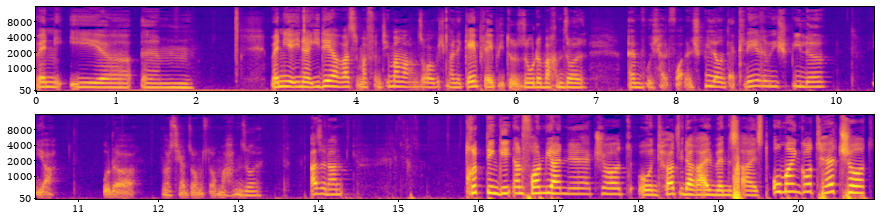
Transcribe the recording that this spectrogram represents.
wenn ihr, ähm, wenn ihr eine Idee habt, was ich mal für ein Thema machen soll, ob ich mal eine Gameplay-Episode machen soll, ähm, wo ich halt Fortnite spiele und erkläre, wie ich spiele. Ja. Oder was ich halt sonst noch machen soll. Also dann drückt den Gegnern von mir einen Headshot und hört wieder rein, wenn es heißt, oh mein Gott, Headshot.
